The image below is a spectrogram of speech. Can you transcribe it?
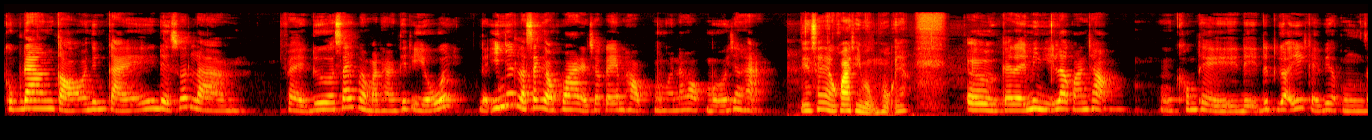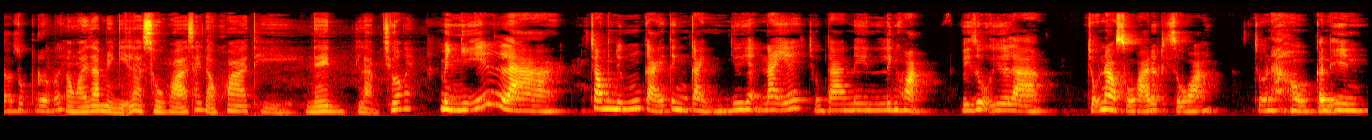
cũng đang có những cái đề xuất là phải đưa sách vào mặt hàng thiết yếu ấy để ít nhất là sách giáo khoa để cho các em học năm học mới chẳng hạn Nhưng sách giáo khoa thì mình ủng hộ nhá. ừ cái đấy mình nghĩ là quan trọng không thể để đứt gãy cái việc giáo dục được ấy Và ngoài ra mình nghĩ là số hóa sách giáo khoa thì nên làm trước ấy. mình nghĩ là trong những cái tình cảnh như hiện nay ấy chúng ta nên linh hoạt ví dụ như là chỗ nào số hóa được thì số hóa chỗ nào cần in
